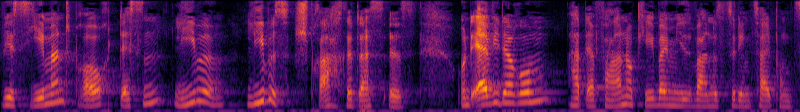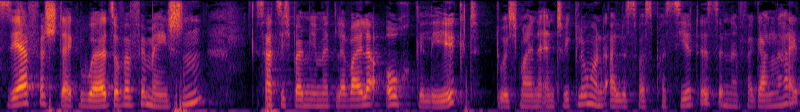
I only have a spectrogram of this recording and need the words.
wie es jemand braucht, dessen Liebe, Liebessprache das ist. Und er wiederum hat erfahren, okay, bei mir waren das zu dem Zeitpunkt sehr versteckt Words of Affirmation. Es hat sich bei mir mittlerweile auch gelegt durch meine Entwicklung und alles, was passiert ist in der Vergangenheit.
